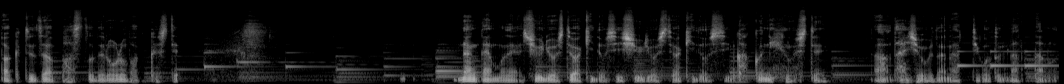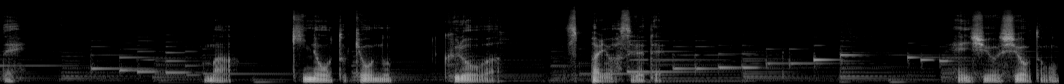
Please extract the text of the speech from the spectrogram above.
バックトゥザパストでロールバックして何回もね終了しては起動し終了しては起動し確認をしてあ大丈夫だなっていうことになったのでまあ昨日と今日の苦労はすっぱり忘れて編集をしようと思っ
